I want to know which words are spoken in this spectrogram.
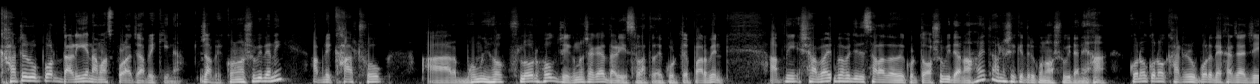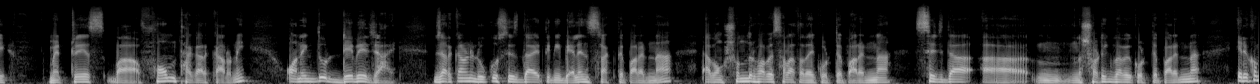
খাটের উপর দাঁড়িয়ে নামাজ পড়া যাবে কি না যাবে, কোনো অসুবিধা নেই। আপনি খাট হোক আর ভূমি হোক, ফ্লোর হোক, যে কোনো জায়গায় দাঁড়িয়ে সালাত আদায় করতে পারবেন। আপনি স্বাভাবিকভাবে যদি সালাত আদায় করতে অসুবিধা না হয়, তাহলে সেক্ষেত্রে কোনো অসুবিধা নেই। হ্যাঁ কোনো কোনো খাটের উপরে দেখা যায় যে ম্যাট্রেস বা ফোম থাকার কারণে অনেক দূর ডেবে যায়, যার কারণে রুকু, সিজদায় তিনি ব্যালেন্স রাখতে পারেন না এবং সুন্দরভাবে সালাত আদায় করতে পারেন না, সেজদা সঠিকভাবে করতে পারেন না। এরকম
